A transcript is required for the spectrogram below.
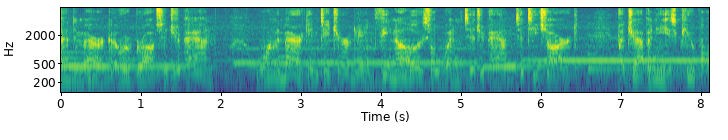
and America were brought to Japan. One American teacher named Fenollosa went to Japan to teach art. A Japanese pupil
